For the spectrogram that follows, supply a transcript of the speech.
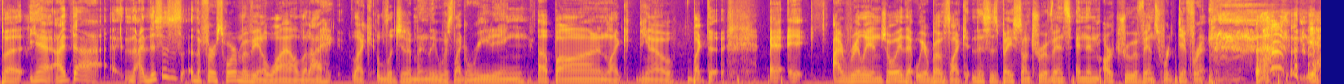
but yeah I, I this is the first horror movie in a while that i like legitimately was like reading up on and like you know like the it, it, i really enjoy that we were both like this is based on true events and then our true events were different Yeah.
